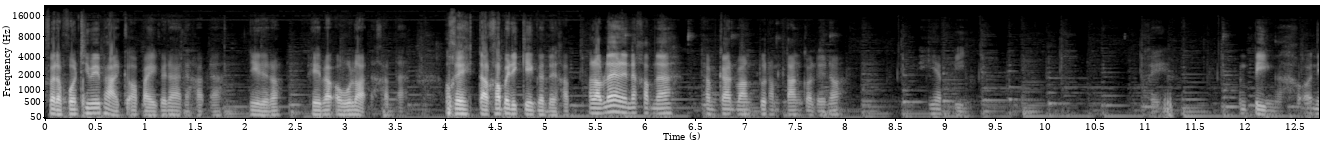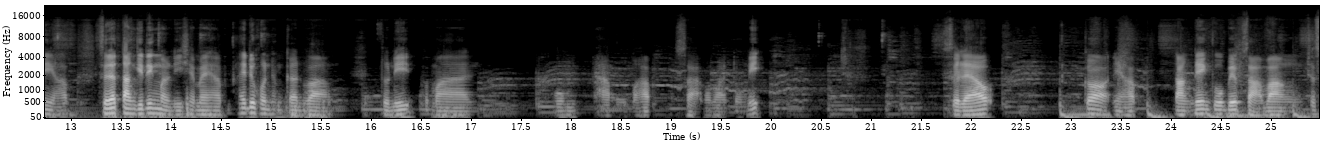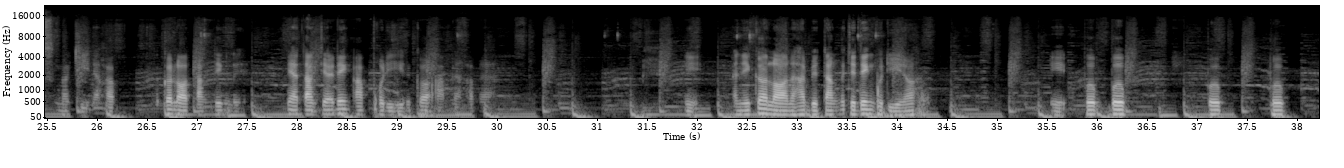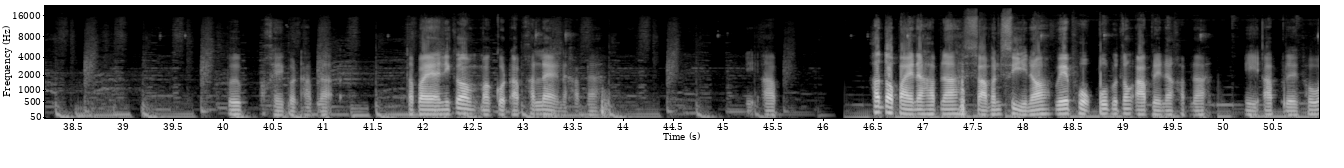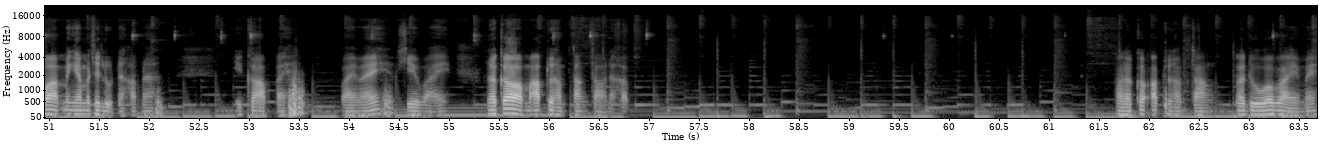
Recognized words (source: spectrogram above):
สำหรับคนที่ไม่ผ่านก็เอาไปก็ได้นะครับนะนี่เลยเนาะเพนแบบโอเวอร์ลอดนะครับนะโอเคตัดเข้าไปในเกมกันเลยครับอันดับแรกเลยนะครับนะทำการวางตัวทำตังก่อนเลยเนาะเฮียปิงันปิงอะนนี้ครับเสร็จแล้วตังจะเด้งมาแบบนี้ใช่ไหมครับ ให้ทุกคนทำการวางตัวนี้ประมาณมุมหามุมอะครับสะประมาณตรงนี้ เสร็จแล้วก็เนี่ยครับตังเด้งตัวเบฟสามวางชัสมากินะครับ แล้วก็รอตังเด้งเลย เนี่ยตังจะเด้งอัพพอดีแล้วก็อัพนะครับนะนี่อันนี้ก็รอนะครับเดี๋ยวตังก็จะเด้งพอดีเนาะนี่ปึ๊บปึ๊บปึ๊บปึ๊บปึ๊บโอเคกดอัพละ ต่อไปอันนี้ก็มากดอัพขั้นแรกนะครับนะนี่อัพขั้นต่อไปนะครับนะสามพันสี่เนาะเวฟหกปุ๊บมันต้องอัพเลยนะครับนะนี่อัพเลยเพราะว่าไม่งั้นมันจะหลุดนะครับนะนี่ก็อัพไปไหวไหมโอเคไหวแล้วก็มาอัพตัวทำตังค์ต่อนะครับแล้วก็อัพตัวทำตังค์แล้วดูว่าไหวไหม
